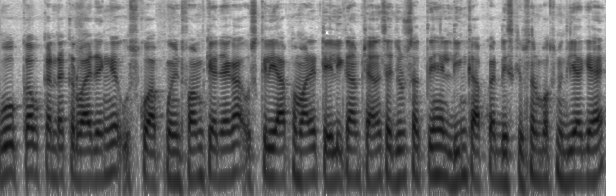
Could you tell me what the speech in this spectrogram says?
वो कब कंडक्ट करवाए जाएँगे, उसको आपको इन्फॉर्म किया जाएगा। उसके लिए आप हमारे टेलीग्राम चैनल से जुड़ सकते हैं। लिंक आपका डिस्क्रिप्शन बॉक्स में दिया गया है।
